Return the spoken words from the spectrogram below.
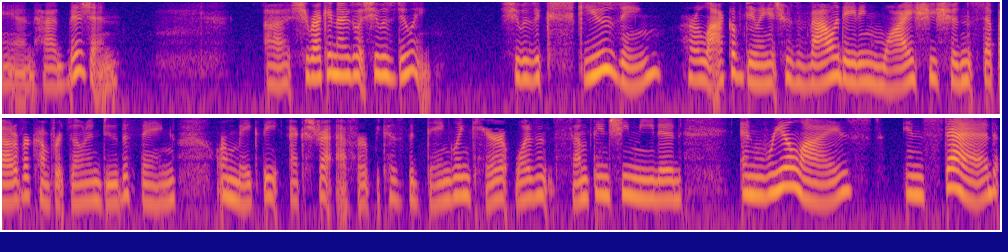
and had vision, uh, she recognized what she was doing. She was excusing her lack of doing it. She was validating why she shouldn't step out of her comfort zone and do the thing or make the extra effort because the dangling carrot wasn't something she needed and realized instead,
